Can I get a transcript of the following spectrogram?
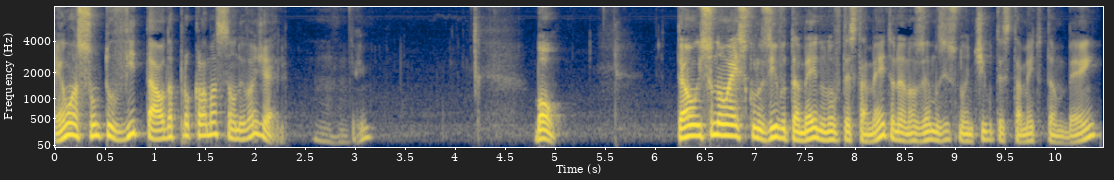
É um assunto vital da proclamação do evangelho. Uhum. Bom, então isso não é exclusivo também no Novo Testamento, né? nós vemos isso no Antigo Testamento também.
